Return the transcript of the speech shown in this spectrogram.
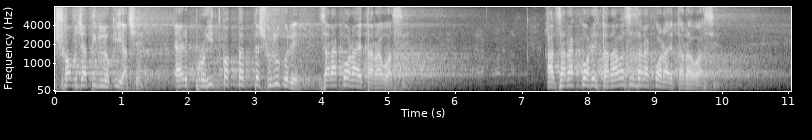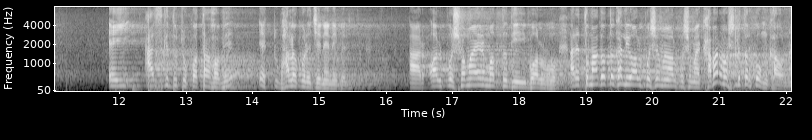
সব জাতির লোকই আছে। এর প্রহিত কর্তাতে শুরু করে যারা করায় তারাও আছে। আর যারা করে তারাও আছে, যারা করায় তারাও আছে। এই আজকে দুটো কথা হবে, একটু ভালো করে জেনে নেবেন। আর অল্প সময়ের মধ্য দিয়েই বলব। আরে তোমাকেও তো খালি অল্প সময় অল্প সময়, খাবার বসলে তোর কম খাও না।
